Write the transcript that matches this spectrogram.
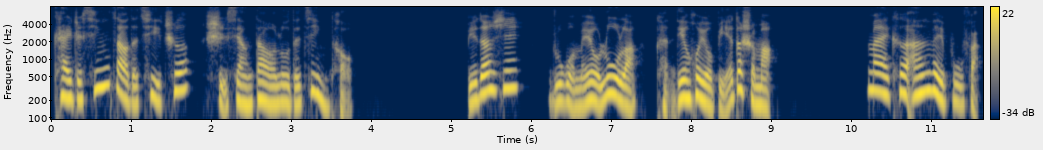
开着新造的汽车驶向道路的尽头。别担心，如果没有路了，肯定会有别的什么。麦克安慰布法。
